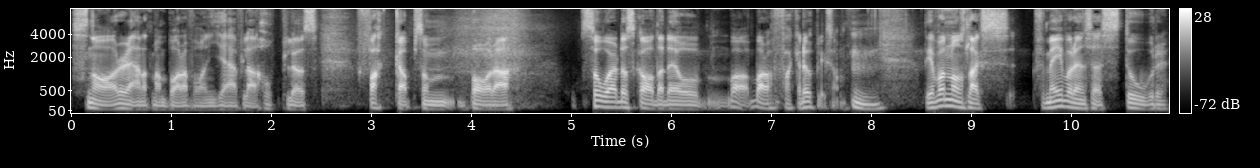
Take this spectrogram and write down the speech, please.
Snarare än att man bara var en jävla hopplös fuck-up som bara sårade och skadade och bara, bara fuckade upp. Liksom. Mm. Det var någon slags, för mig var det en så stor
